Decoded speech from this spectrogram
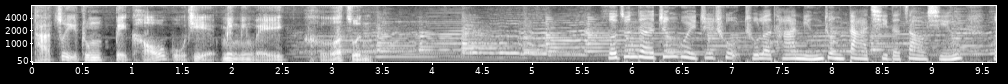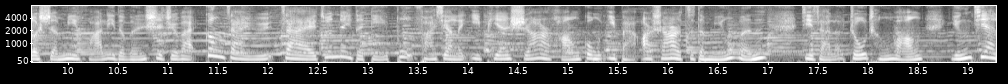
它最终被考古界命名为和尊。何尊的珍贵之处，除了它凝重大气的造型和神秘华丽的纹饰之外，更在于在尊内的底部发现了一篇十二行、共一百二十二字的铭文，记载了周成王营建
